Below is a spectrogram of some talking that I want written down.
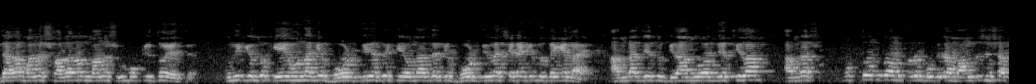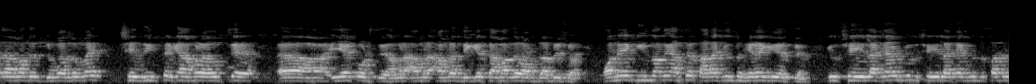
যারা মানুষ, সাধারণ মানুষ উপকৃত হয়েছে। উনি কিন্তু কে ওনাকে ভোট দিয়েছে কে ওনাদেরকে ভোট দিলে সেটা কিন্তু দেখে নাই। আমরা যেহেতু গ্রামগঞ্জে ছিলাম, আমরা প্রত্যন্ত অঞ্চলের প্রতিটা মানুষের সাথে আমাদের যোগাযোগ হয়, সেই দিক থেকে আমরা হচ্ছে ইয়ে করছি, আমরা আমরা আমরা দেখেছি আমাদের অবজারভেশন অনেক ইউনিয়নে আছে, তারা কিন্তু হেরে গিয়েছেন, কিন্তু সেই এলাকায় কিন্তু, সেই এলাকায় কিন্তু তাদের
